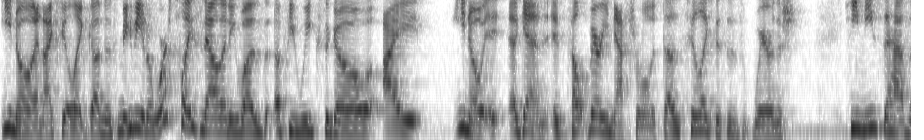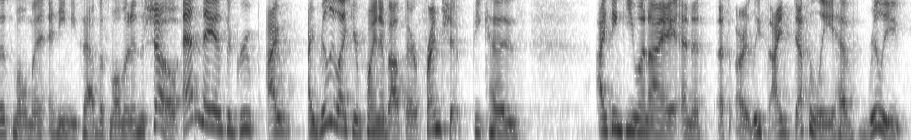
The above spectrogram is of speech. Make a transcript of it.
you know, and I feel like Gunn is maybe in a worse place now than he was a few weeks ago. I, you know, it, again, it felt very natural. It does feel like this is where the. Sh- he needs to have this moment and he needs to have this moment in the show and they as a group i i really like your point about their friendship because I think you and I, and or at least I definitely have really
